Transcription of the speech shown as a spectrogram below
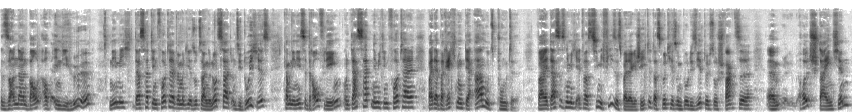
sondern baut auch in die Höhe. Nämlich, das hat den Vorteil, wenn man die sozusagen genutzt hat und sie durch ist, kann man die nächste drauflegen. Und das hat nämlich den Vorteil bei der Berechnung der Armutspunkte. Weil das ist nämlich etwas ziemlich Fieses bei der Geschichte. Das wird hier symbolisiert durch so schwarze ähm, Holzsteinchen.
